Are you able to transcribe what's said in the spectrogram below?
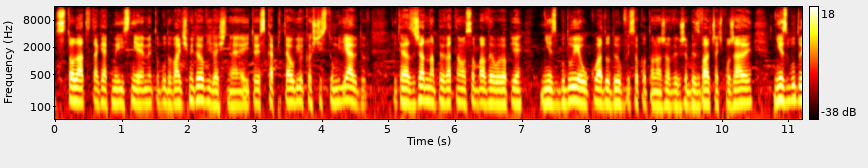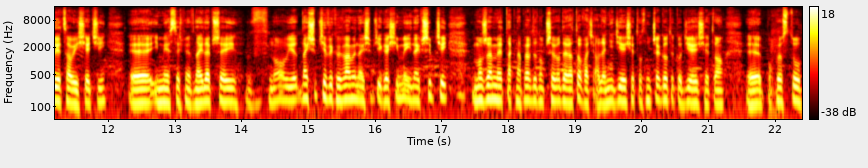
100 lat, tak jak my istniejemy, to budowaliśmy drogi leśne i to jest kapitał wielkości 100 miliardów. I teraz żadna prywatna osoba w Europie nie zbuduje układu dróg wysokotonażowych, żeby zwalczać pożary, nie zbuduje całej sieci i my jesteśmy w najlepszej, no, najszybciej wykrywamy, najszybciej gasimy i najszybciej możemy tak naprawdę tą przyrodę ratować, ale nie dzieje się to z niczego, tylko dzieje się to e, po prostu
